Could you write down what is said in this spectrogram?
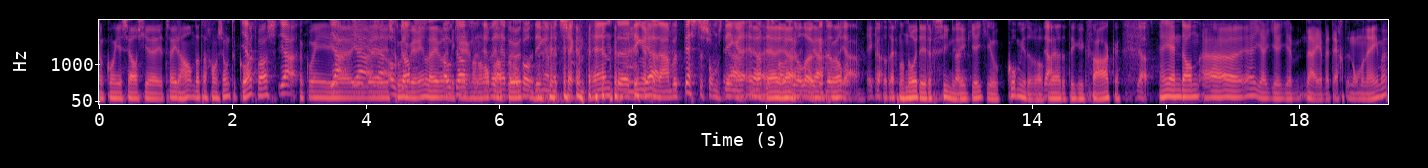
Dan kon je zelfs je, tweede hand, omdat er gewoon zo'n tekort was, ja, dan kon je ja, je, je, je schoenen weer inleveren. Ook en die dat, dan en we hebben ook wel dingen met second-hand uh, dingen gedaan. We testen soms dingen en dat is gewoon heel leuk. Dat, ik heb dat echt nog nooit eerder gezien. Dan denk je, jeetje, hoe kom je erop? Ja. dat denk ik vaker. Ja. Hey, en dan, uh, je, je, je, nou, je bent echt een ondernemer.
